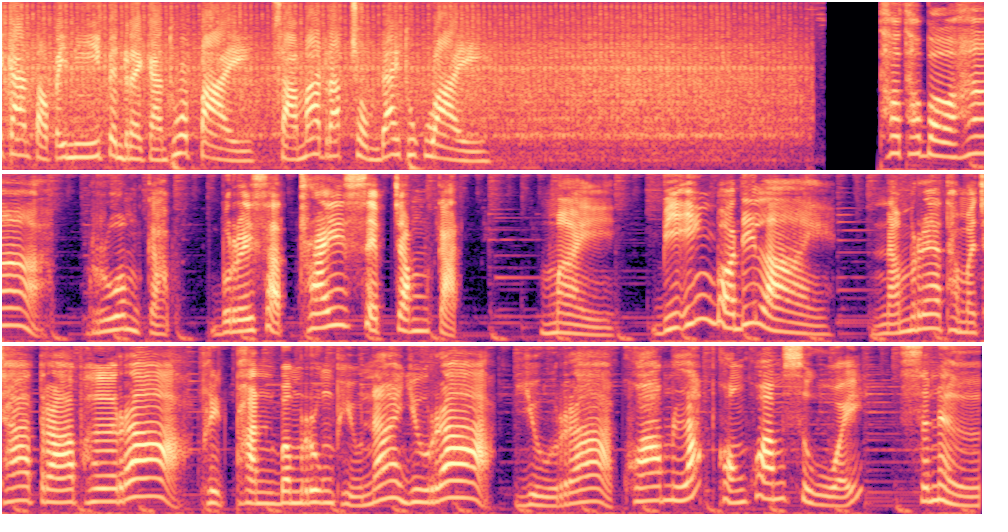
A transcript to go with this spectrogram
ายการต่อไปนี้เป็นรายการทั่วไป สามารถรับชมได้ทุกวัย ททบ 5 ร่วมกับบริษัทไทรเซปจำกัด ใหม่ Being Bodyline น้ำแร่ธรรมชาติตราเพอร่า ผลิตภัณฑ์บำรุงผิวหน้ายูรายูรา ความลับของความสวย เสนอ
